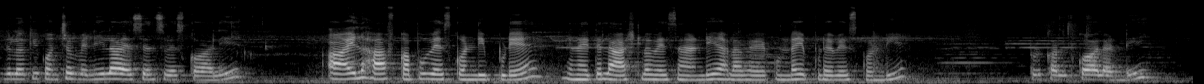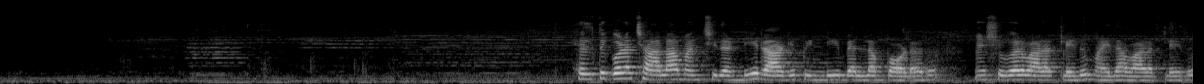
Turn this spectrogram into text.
ఇందులోకి కొంచెం వెనీలా ఎసెన్స్ వేసుకోవాలి. ఆయిల్ హాఫ్ కప్పు వేసుకోండి ఇప్పుడే. నేనైతే లాస్ట్లో వేసానండి అలా వేయకుండా ఇప్పుడే వేసుకోండి. ఇప్పుడు కలుపుకోవాలండి. హెల్త్ కూడా చాలా మంచిదండి. రాగి పిండి బెల్లం పౌడర్. నేను షుగర్ వాడట్లేదు మైదా వాడట్లేదు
